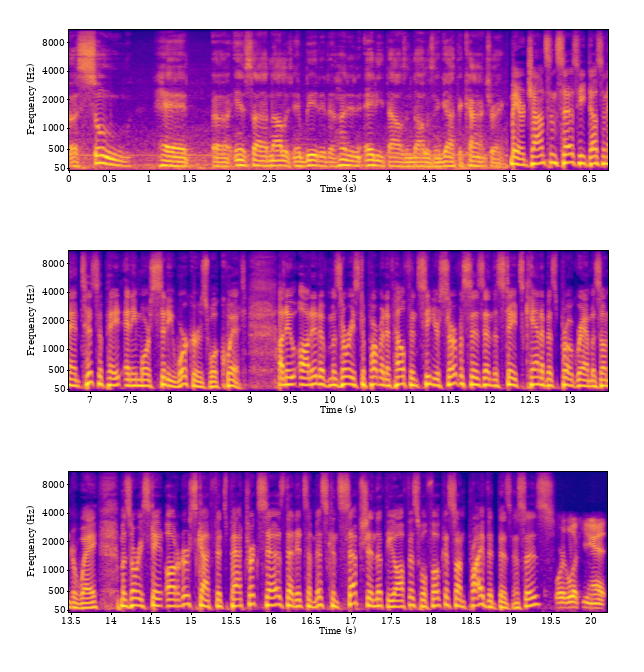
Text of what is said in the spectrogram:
assume had uh, inside knowledge and bid at $180,000 and got the contract. Mayor Johnson says he doesn't anticipate any more city workers will quit. A new audit of Missouri's Department of Health and Senior Services and the state's cannabis program is underway. Missouri State Auditor Scott Fitzpatrick says that it's a misconception that the office will focus on private businesses. We're looking at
